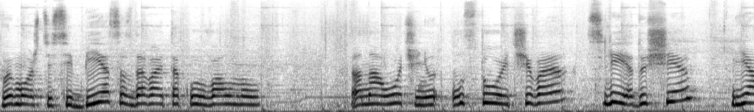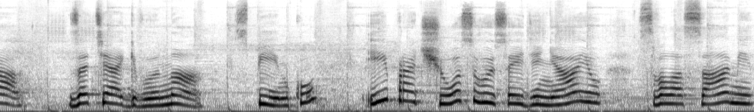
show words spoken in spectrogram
Вы можете себе создавать такую волну. Она очень устойчивая. Следующее я затягиваю на спинку и прочесываю, соединяю с волосами,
